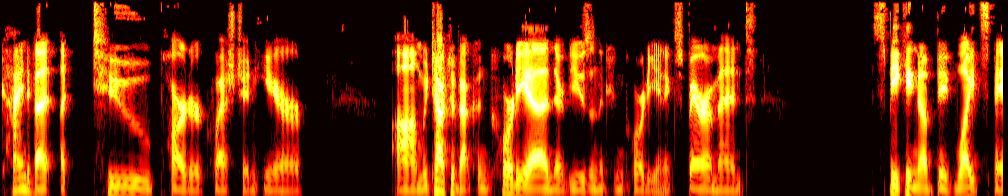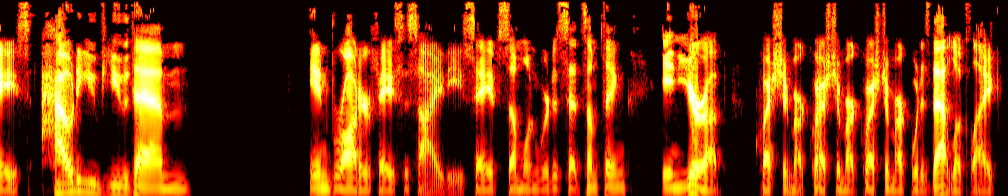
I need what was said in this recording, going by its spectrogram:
kind of a, a two-parter question here. Um, we talked about Concordia and their views on the Concordian experiment. Speaking of big white space, how do you view them in broader Fey society? Say if someone were to set something in Europe, question mark, question mark, question mark, what does that look like?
